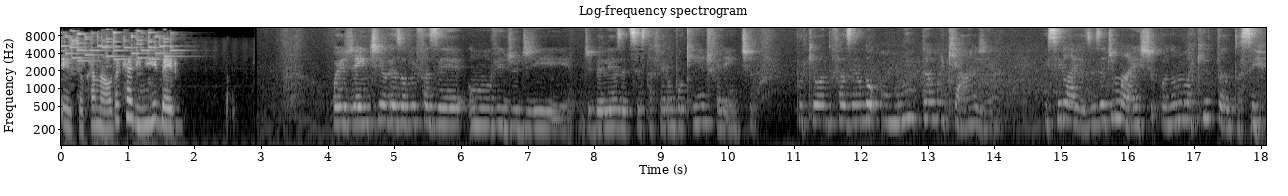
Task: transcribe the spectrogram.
Esse é o canal da Karine Ribeiro. Oi gente, eu resolvi fazer um vídeo de, de beleza de sexta-feira um pouquinho diferente porque eu ando fazendo muita maquiagem e sei lá, às vezes é demais, tipo, eu não me maquio tanto assim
